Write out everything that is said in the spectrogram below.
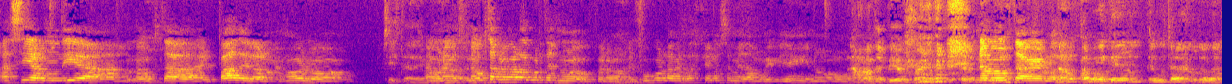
así algún día me gusta el pádel a lo mejor o Sí, está de alguna. Me gusta probar deportes nuevos, pero el fútbol la verdad es que no se me da muy bien y no... No, no te pido pero No me gusta verlo, No, tampoco, te, gusta verlo. No.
